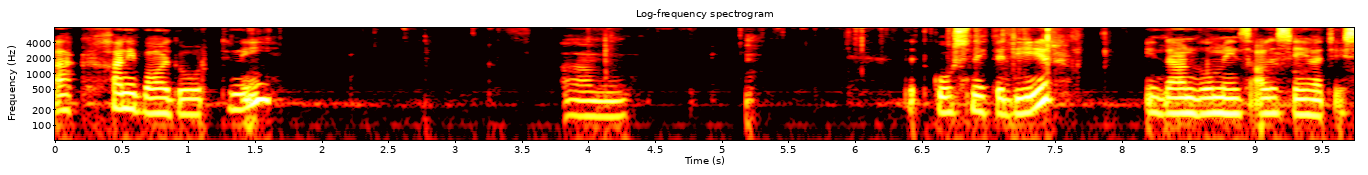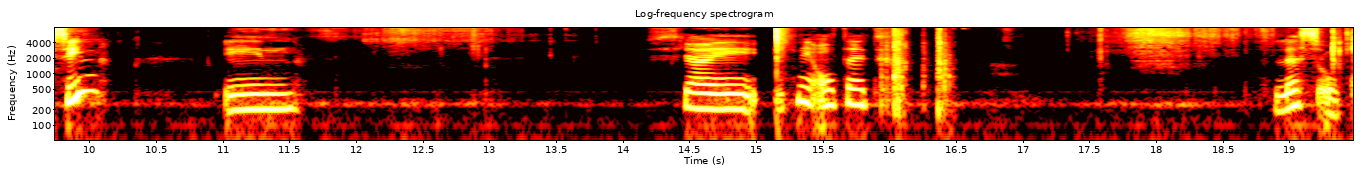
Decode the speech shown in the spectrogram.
Ek gaan nie baie dorp toe nie. Um, dit kos net te duur en dan wil mense alles hê wat jy sien. En jy het nie altyd lus op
